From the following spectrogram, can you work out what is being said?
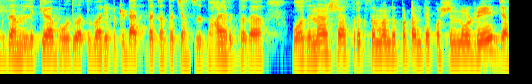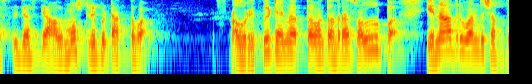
ಎಕ್ಸಾಮ್ನಲ್ಲಿ ಕೇಳ್ಬೋದು ಅಥವಾ ರಿಪೀಟೆಡ್ ಆಗ್ತಕ್ಕಂಥ ಚಾನ್ಸಸ್ ಭಾಳ ಇರ್ತದೆ. ಬೋಧನಾಶಾಸ್ತ್ರಕ್ಕೆ ಸಂಬಂಧಪಟ್ಟಂಥ ಕ್ವಶನ್ ನೋಡ್ರಿ, ಜಾಸ್ತಿ ಜಾಸ್ತಿ ಆಲ್ಮೋಸ್ಟ್ ರಿಪೀಟ್ ಆಗ್ತವೆ. ಅವು ರಿಪೀಟ್ ಹೆಂಗಾಗ್ತಾವ ಅಂತಂದ್ರೆ ಸ್ವಲ್ಪ ಏನಾದರೂ ಒಂದು ಶಬ್ದ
